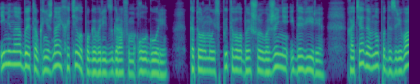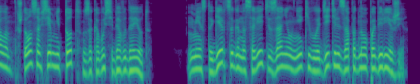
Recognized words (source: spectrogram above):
Именно об этом княжна и хотела поговорить с графом Лгори, которому испытывала большое уважение и доверие, хотя давно подозревала, что он совсем не тот, за кого себя выдает. Место герцога на совете занял некий владетель западного побережья.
